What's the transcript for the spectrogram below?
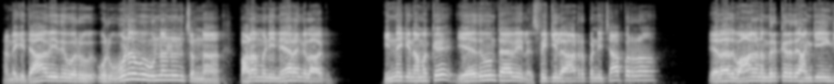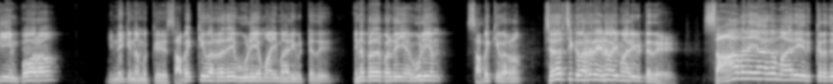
அன்னைக்கு தாவீது ஒரு ஒரு உணவு உண்ணணும்னு சொன்னா பல மணி நேரங்கள் ஆகும் இன்னைக்கு நமக்கு எதுவும் தேவையில்லை. ஸ்விக்கியில் ஆர்டர் பண்ணி சாப்பிட்றோம். ஏதாவது வாகனம் இருக்கிறது அங்கேயும் இங்கேயும் போறோம். இன்னைக்கு நமக்கு சபைக்கு வர்றதே ஊழியமாய் மாறிவிட்டது. என்ன பிரதர் பண்றீங்க? ஊழியம் சபைக்கு வர்றோம். சர்ச்சுக்கு வர்றது என்னவாய் மாறிவிட்டது? சாதனையாக மாறி இருக்கிறது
